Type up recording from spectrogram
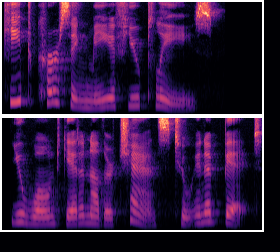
Keep cursing me if you please. You won't get another chance to in a bit.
